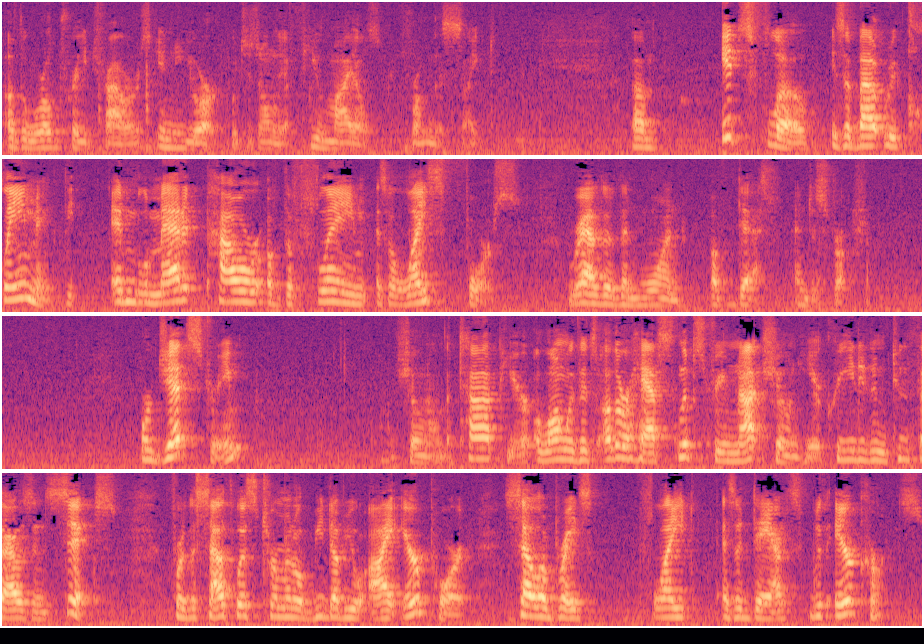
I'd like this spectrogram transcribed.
of the World Trade Towers in New York, which is only a few miles from the site. Um, its flow is about reclaiming the emblematic power of the flame as a life force rather than one of death and destruction. Or Jetstream, shown on the top here, along with its other half, Slipstream, not shown here, created in 2006 for the Southwest Terminal BWI Airport, celebrates flight as a dance with air currents.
